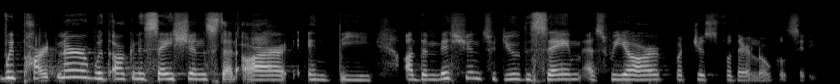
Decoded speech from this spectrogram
we partner with organizations that are in the on the mission to do the same as we are but just for their local city.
